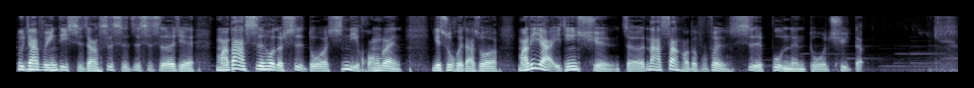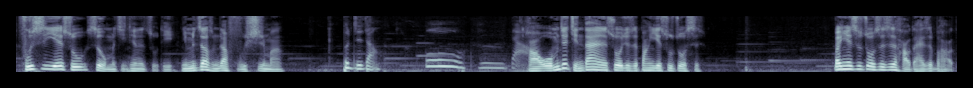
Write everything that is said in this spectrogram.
路加福音第十章四十至四十二节，马大事后的事多，心里慌乱。耶稣回答说：“玛利亚已经选择那上好的福分，是不能夺去的。”服侍耶稣是我们今天的主题。你们知道什么叫服侍吗？不知道，不知道。好，我们就简单的说，就是帮耶稣做事。帮耶稣做事是好的还是不好的？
